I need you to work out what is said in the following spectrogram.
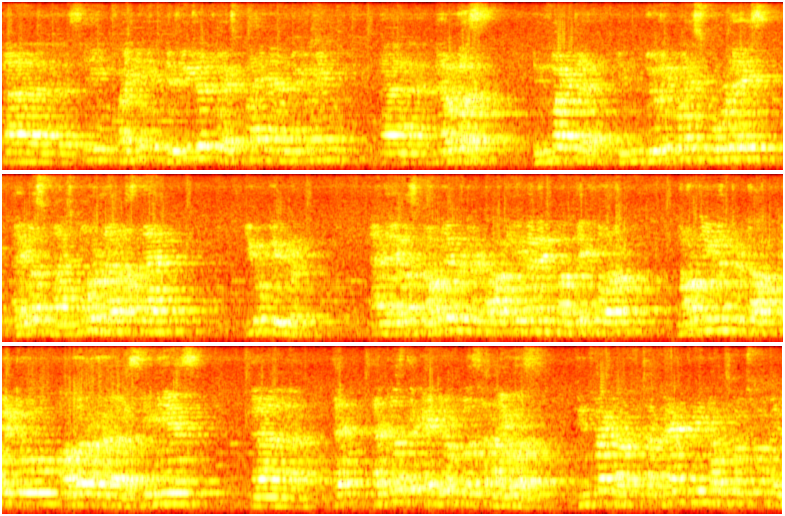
uh, seeing, finding it difficult to explain and becoming uh, nervous. In fact, in, during my school days, I was much more nervous than you people. And I was not able to talk even in public forum, not even to talk to our uh, seniors. Uh, that, that was the kind of person I was. In fact, after Chandrayaan talks also, when,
